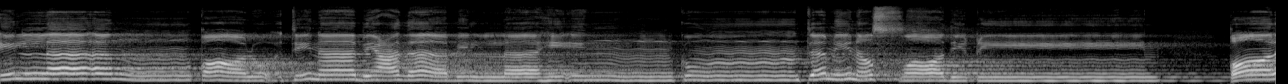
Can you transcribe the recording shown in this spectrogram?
إلا أن قالوا ائتنا بعذاب الله إن كنت من الصادقين. قال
